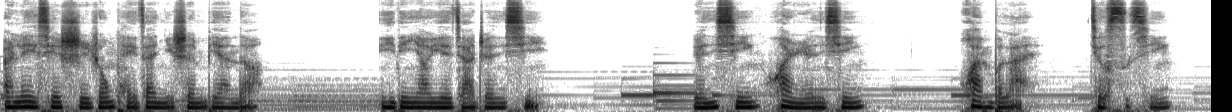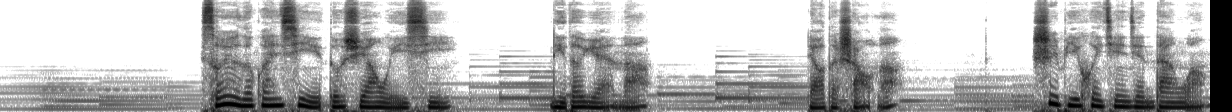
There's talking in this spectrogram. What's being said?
而那些始终陪在你身边的，一定要越加珍惜。人心换人心，换不来就死心。所有的关系都需要维系，离得远了，聊得少了，势必会渐渐淡忘。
